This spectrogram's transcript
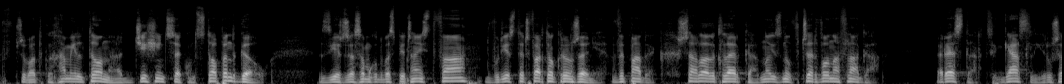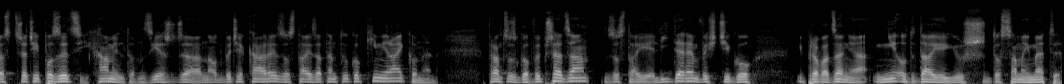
W przypadku Hamiltona 10 sekund, stop and go. Zjeżdża samochód bezpieczeństwa, 24 okrążenie, wypadek, Charlesa Leclerca, no i znów czerwona flaga. Restart. Gasly rusza z trzeciej pozycji. Hamilton zjeżdża na odbycie kary, zostaje zatem tylko Kimi Raikkonen. Francuz go wyprzedza, zostaje liderem wyścigu i prowadzenia nie oddaje już do samej mety,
